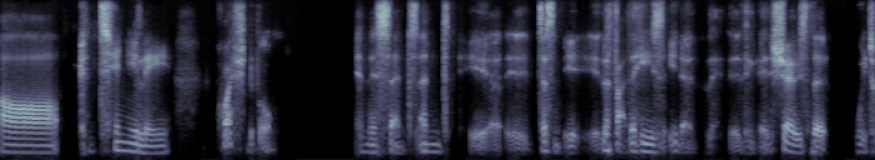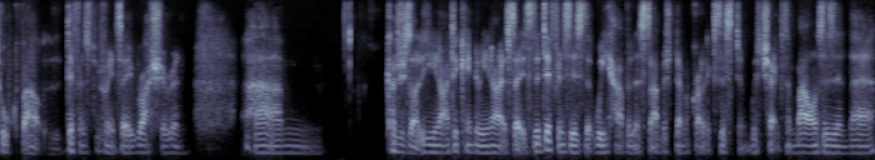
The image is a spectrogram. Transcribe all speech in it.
are continually questionable in this sense. And it doesn't, it, the fact that he's, you know, it shows that we talk about the difference between, say, Russia and um, countries like the United Kingdom, United States. The difference is that we have an established democratic system with checks and balances in there.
